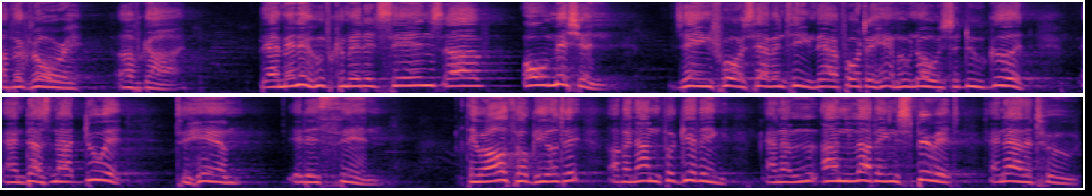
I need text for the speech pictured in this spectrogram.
of the glory of God. There are many who've committed sins of omission. James 4 17, therefore to him who knows to do good and does not do it, to him it is sin. They were also guilty of an unforgiving and an unloving spirit and attitude.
